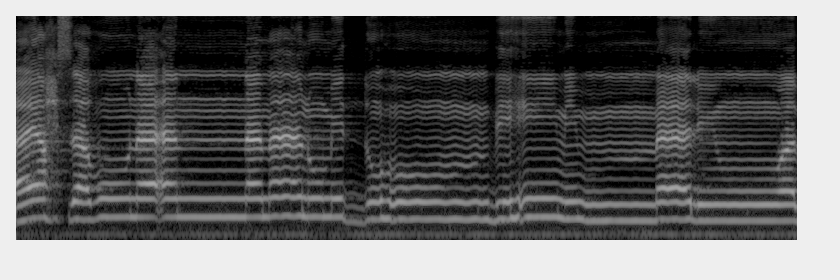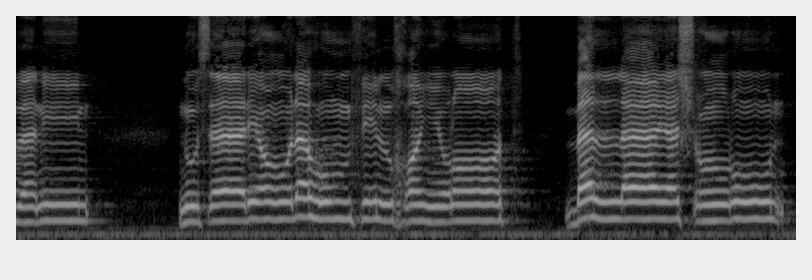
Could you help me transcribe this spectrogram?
أيحسبون ان ما نمدهم به من مال وبنين نسارع لهم في الخيرات بل لا يشعرون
